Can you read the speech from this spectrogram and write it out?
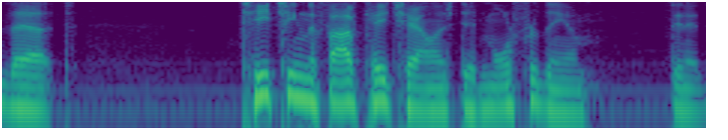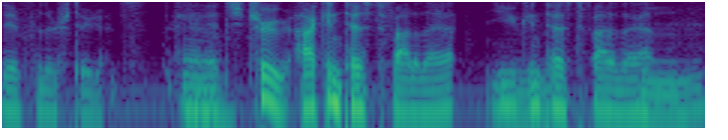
that teaching the 5K challenge did more for them than it did for their students. And Yeah. it's true. I can testify to that. You can Mhm. testify to that. Mhm.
